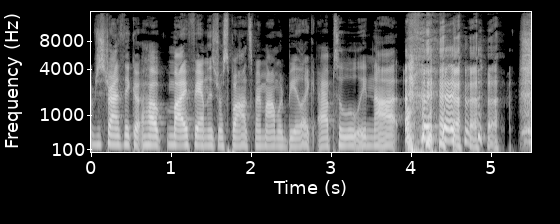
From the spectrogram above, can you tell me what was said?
I'm just trying to think of how my family's response. My mom would be like, "Absolutely not." well, she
